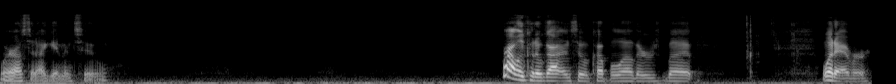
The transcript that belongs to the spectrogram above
where else did I get into? Probably could have gotten into a couple others, but whatever.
